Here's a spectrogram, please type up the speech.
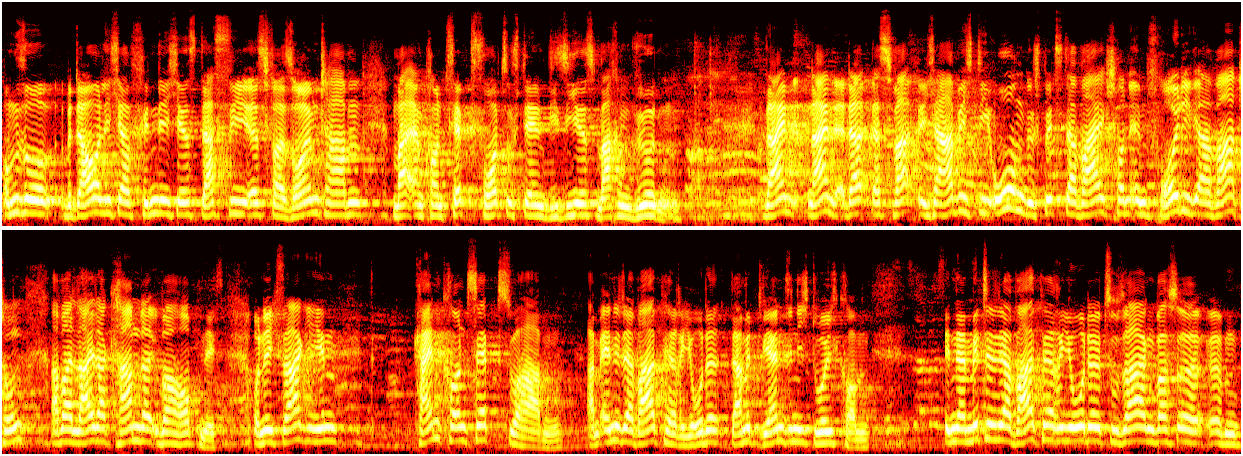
Umso bedauerlicher finde ich es, dass Sie es versäumt haben, einmal ein Konzept vorzustellen, wie Sie es machen würden. Nein, nein das war, ich habe ich die Ohren gespitzt. Da war ich schon in freudiger Erwartung. Aber leider kam da überhaupt nichts. Und ich sage Ihnen, kein Konzept zu haben am Ende der Wahlperiode, damit werden Sie nicht durchkommen. In der Mitte der Wahlperiode zu sagen, was äh, ähm,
